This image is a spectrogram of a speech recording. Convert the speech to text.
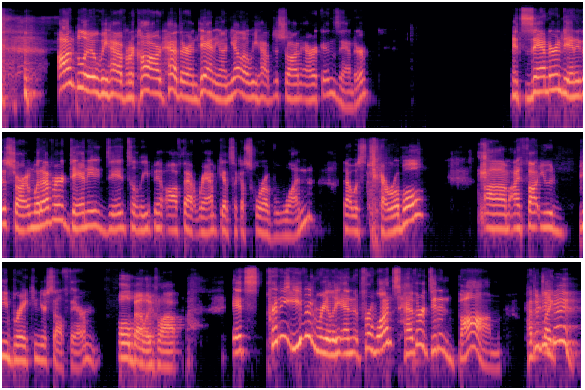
on blue, we have Ricard, Heather, and Danny. On yellow, we have Deshawn, Erika, and Xander. It's Xander and Danny to start, and whatever Danny did to leap off that ramp gets like a score of one. That was terrible. Um, I thought you would be breaking yourself there. Full belly flop. It's pretty even, really. And for once, Heather didn't bomb, Heather did Like- good.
